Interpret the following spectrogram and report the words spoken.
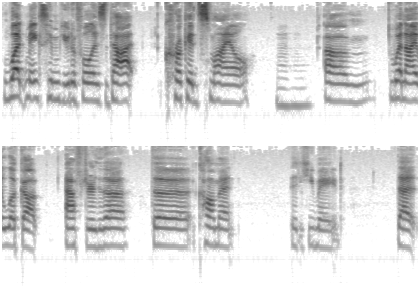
what makes him beautiful is that crooked smile. Mm-hmm. Um, when I look up after the the comment that he made, that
